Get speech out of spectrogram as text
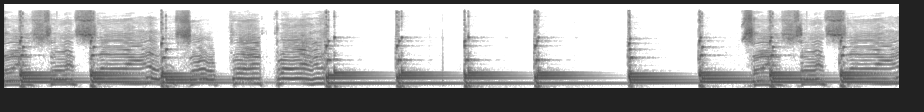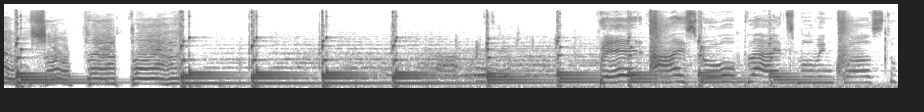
Red eyes, strobe lights moving across the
